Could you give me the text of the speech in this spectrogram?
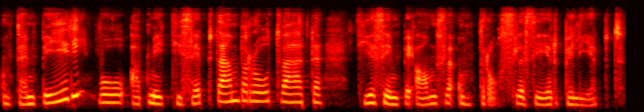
Und dann Beere, die ab Mitte September rot werden, die sind bei Amseln und Drosseln sehr beliebt.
